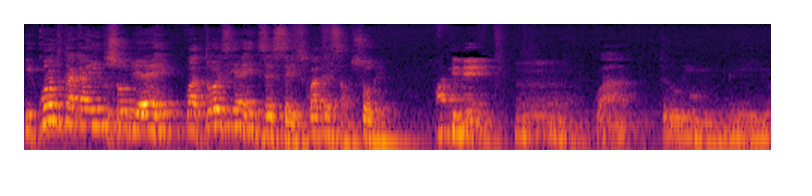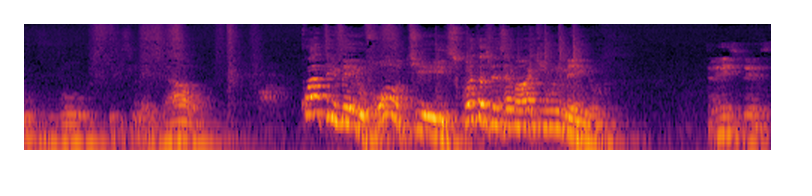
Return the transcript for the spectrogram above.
E quanto está caindo sobre R14 e R16? Qual a tensão? Sobre? 4,5. Hum, 4,5 volts. Legal. 4,5 volts? Quantas vezes é maior que 1,5? Três vezes.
